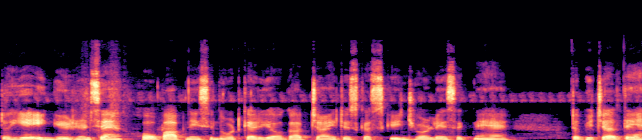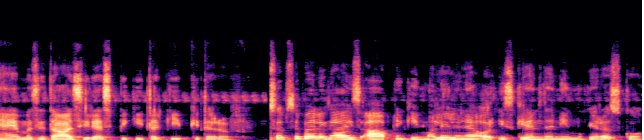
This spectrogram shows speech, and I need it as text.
तो ये इंग्रेडिएंट्स हैं। होप आपने इसे नोट कर लिया होगा। आप चाहें तो इसका स्क्रीन ले सकते हैं। तो फिर चलते हैं मज़ेदार सी रेसिपी की तरकीब की तरफ़। सबसे पहले गाइस आपने कीमा ले लेना है और इसके अंदर नींबू के रस को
